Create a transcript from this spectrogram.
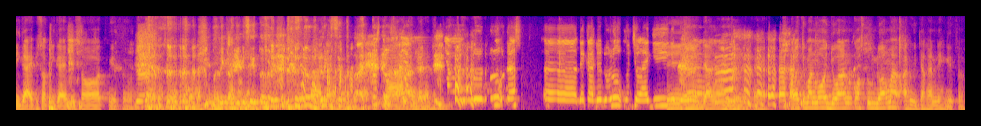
Tiga episode, tiga episode gitu. 15 menit, 15 menit. Balik lagi ke situ. Balik ke situ. Terus terus Jangan, yang, jangan. yang dulu dulu udah eh, dekade dulu muncul lagi gitu. Iya, jangan. gitu. Kayak, Kalau cuma mau jualan kostum doang mah, aduh jangan deh gitu.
